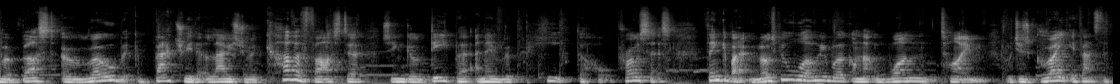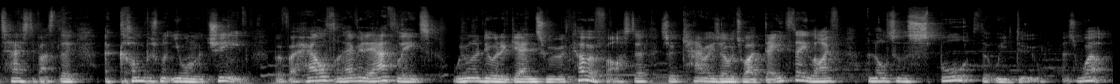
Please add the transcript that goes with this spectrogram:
robust aerobic battery that allows you to recover faster so you can go deeper and then repeat the whole process. Think about it, most people will only work on that one time, which is great if that's the test, if that's the accomplishment you want to achieve. But for health and everyday athletes, we want to do it again so we recover faster, so it carries over to our day to day life and also the sport that we do as well.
